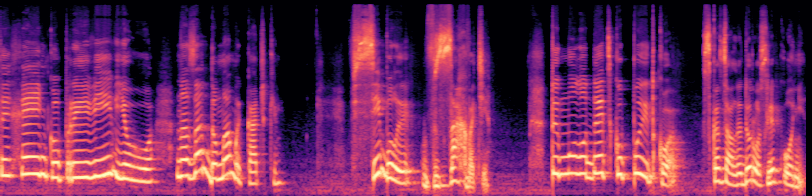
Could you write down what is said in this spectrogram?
тихенько привів його назад до мами качки. Всі були в захваті. Ти молодець, копитко, сказали дорослі коні.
